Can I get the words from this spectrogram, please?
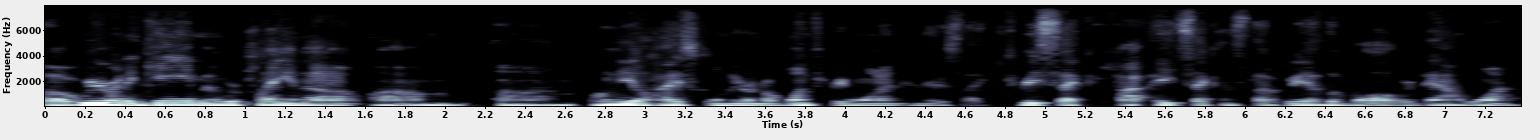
uh, we were in a game and we're playing uh, um, um, O'Neill High School. And they're in a one-three-one, and there's like three seconds, five, eight seconds left. We have the ball. We're down one,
